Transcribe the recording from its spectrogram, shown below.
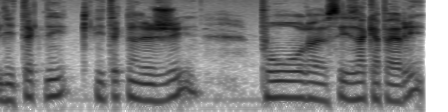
les techniques, les technologies pour euh, s'les accaparer.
